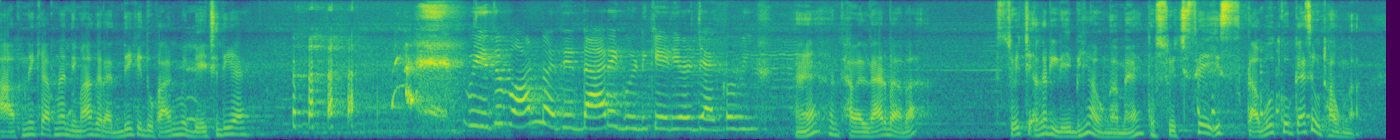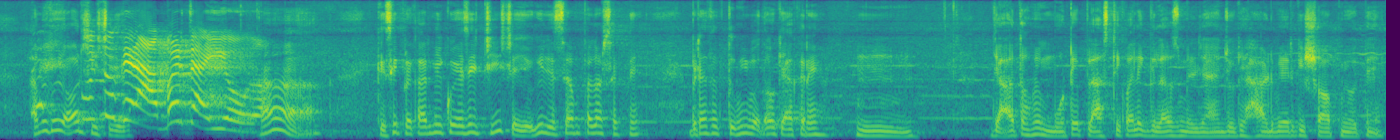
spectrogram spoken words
आपने क्या अपना दिमाग रद्दी की दुकान में बेच दिया है? ये तो बहुत मज़ेदार है गुड केरी और जैको भी। हैं? हवलदार बाबा स्विच अगर ले भी आऊँगा मैं तो स्विच से इस ताबूत को कैसे उठाऊँगा? हमें कोई और चीज़ चाहिए। चाहिए होगा। हाँ किसी प्रकार की कोई ऐसी चीज़ चाहिए होगी जिससे हम पकड़ सकते हैं। बेटा तो तुम ही बताओ क्या करें? हम्म, या तो हमें मोटे प्लास्टिक वाले ग्लव्स मिल जाएँ जो कि हार्डवेयर की शॉप में होते हैं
